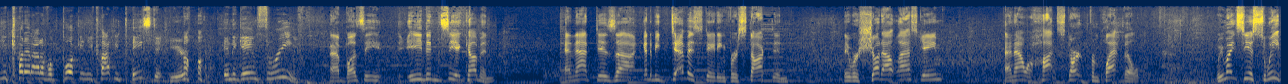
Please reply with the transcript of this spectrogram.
you cut it out of a book and you copy paste it here into game three. Uh, Bussy, he didn't see it coming. And that is uh, going to be devastating for Stockton. They were shut out last game. And now a hot start from Platteville. We might see a sweep.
